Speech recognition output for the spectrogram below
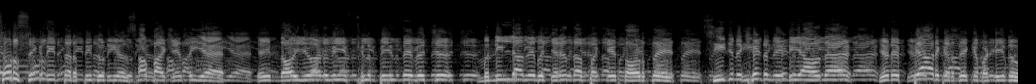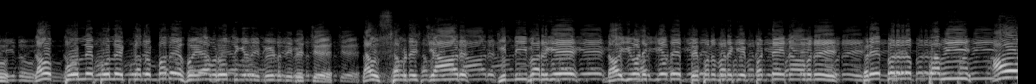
ਸੁਰ ਸਿੰਘ ਦੀ ਧਰਤੀ ਦੁਨੀਆ ਸਾਬਾ ਕਹਿੰਦੀ ਹੈ। ਇਹ ਨੌਜਵਾਨ ਵੀ ਫਿਲਪੀਨ ਦੇ ਵਿੱਚ ਮਨੀਲਾ ਦੇ ਵਿੱਚ ਰਹਿੰਦਾ ਪੱਕੇ ਤੌਰ ਤੇ ਸੀਜ਼ਨ ਖੇਡਣ ਇੰਡੀਆ ਆਉਂਦਾ ਹੈ, ਜਿਹੜੇ ਪਿਆਰ ਕਰਦੇ ਕਬੱਡੀ ਨੂੰ। ਲਓ ਬੋਲੇ ਬੋਲੇ ਕਦਮ ਵਧੇ ਹੋਇਆ ਵਿਰੋਧੀਆਂ ਦੇ ਵਿਹੜ ਦੇ ਵਿੱਚ। ਲਓ, ਸਾਹਮਣੇ ਚਾਰ ਗਿੰਨੀ ਵਰਗੇ, ਨੌਜਵਾਨ ਕਹਿੰਦੇ ਵਿਪਨ ਵਰਗੇ ਵੱਡੇ ਨਾਮ ਨੇ। ਬਰੇਬਰ ਪਵੀ ਆਓ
